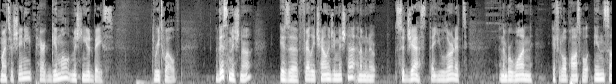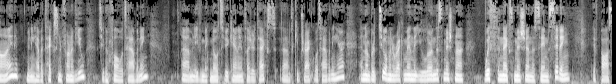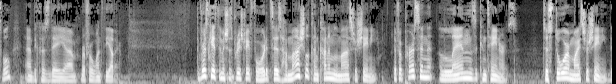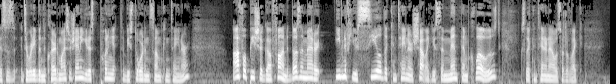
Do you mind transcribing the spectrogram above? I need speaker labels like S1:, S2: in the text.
S1: Meiser Sheni Per Gimel Mishnah Yud Beis, 312. This Mishnah is a fairly challenging Mishnah, and I'm going to suggest that you learn it, number one, if at all possible, inside, meaning have a text in front of you so you can follow what's happening, um, and even make notes if you can inside your text uh, to keep track of what's happening here. And number two, I'm going to recommend that you learn this Mishnah with the next Mishnah in the same sitting, if possible, uh, because they uh, refer one to the other. The first case of the Mishnah is pretty straightforward. It says, Hamashil kankanim l'maser sheni. If a person lends containers to store Meiser Sheni. This is it's already been declared Meiser Sheni. You're just putting it to be stored in some container. Afal pisha gafan. It doesn't matter even if you seal the containers shut, like you cement them closed, so the container now is sort of like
